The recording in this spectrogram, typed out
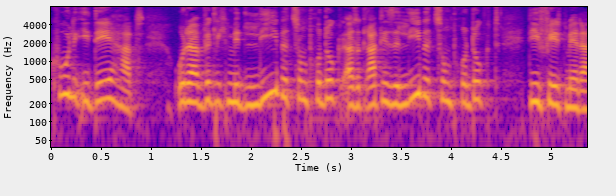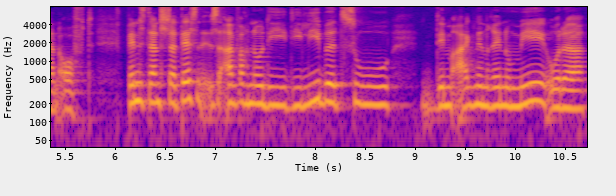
coole Idee hat oder wirklich mit Liebe zum Produkt, also gerade diese Liebe zum Produkt, die fehlt mir dann oft. Wenn es dann stattdessen ist einfach nur die, die Liebe zu dem eigenen Renommee oder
